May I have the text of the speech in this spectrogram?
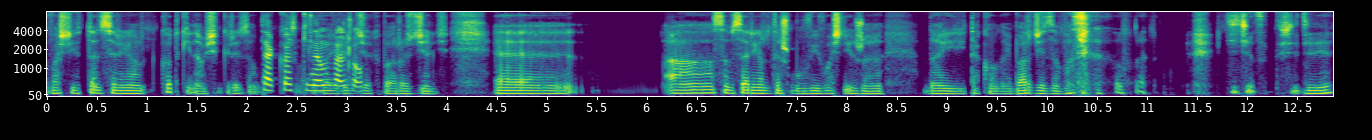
właśnie ten serial Kotki nam się gryzą. Tak, kotki nam walczą. Będzie chyba rozdzielić. E, a sam serial też mówi właśnie, że naj, taką najbardziej zaawansowaną. Widzicie, co tu się dzieje?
